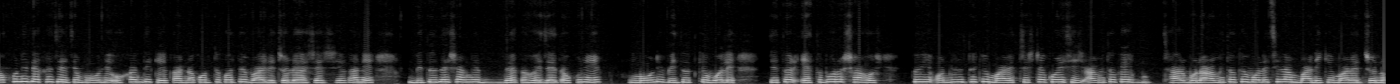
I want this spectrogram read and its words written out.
তখনই দেখা যায় যে মৌলি ওখান থেকে কান্না করতে করতে বাইরে চলে আসে। সেখানে বিদ্যুতের সঙ্গে দেখা হয়ে যায়। তখনই মৌলি বিদ্যুৎকে বলে যে, তোর এত বড় সাহস, তুই অনিরুদ্ধকে মারার চেষ্টা করেছিস, আমি তোকে ছাড়বো না। আমি তোকে বলেছিলাম বাণীকে মারার জন্য,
